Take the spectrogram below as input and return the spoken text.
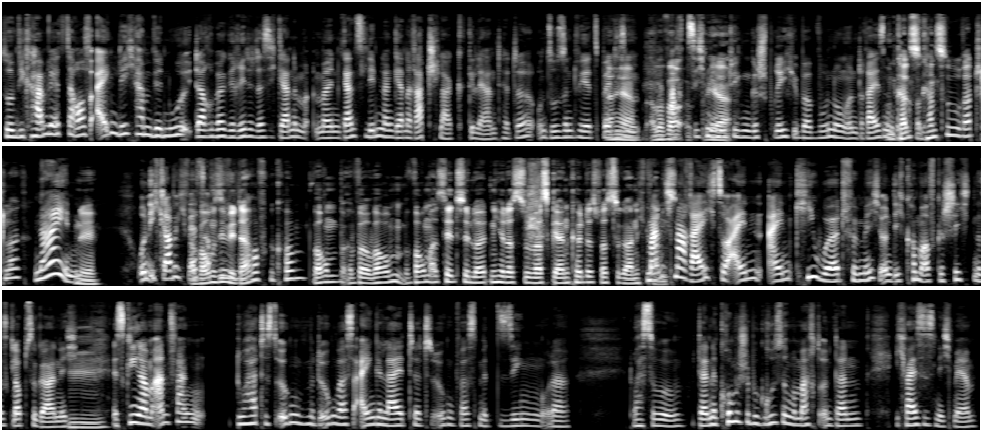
So, wie kamen wir jetzt darauf? Eigentlich haben wir nur darüber geredet, dass ich gerne mein ganzes Leben lang gerne Ratschlag gelernt hätte. Und so sind wir jetzt bei Ach ja, diesem aber war- 80-minütigen Gespräch über Wohnung und Reisen Und kannst, gekommen. kannst du Ratschlag? Nein. Nee. Und ich glaube, ich werde warum sind wir darauf gekommen? Warum, warum, warum erzählst du den Leuten hier, dass du was gern könntest, was du gar nicht kannst? Manchmal reicht so ein, ein Keyword für mich und ich komme auf Geschichten, das glaubst du gar nicht. Hm. Es ging am Anfang, du hattest irgend, mit irgendwas eingeleitet, irgendwas mit Singen oder du hast so deine komische Begrüßung gemacht und dann, ich weiß es nicht mehr. Mit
